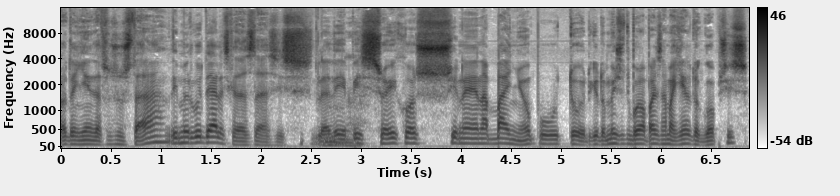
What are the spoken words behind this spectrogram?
όταν γίνεται αυτό σωστά, δημιουργούνται άλλες καταστάσεις. Δηλαδή, mm. επίσης, ο ήχος είναι ένα μπάνιο που το, και νομίζω ότι μπορεί να πάρεις στα μαχαίρια να τον κόψεις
